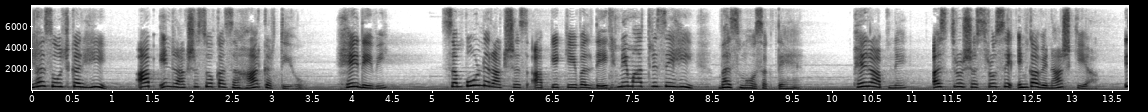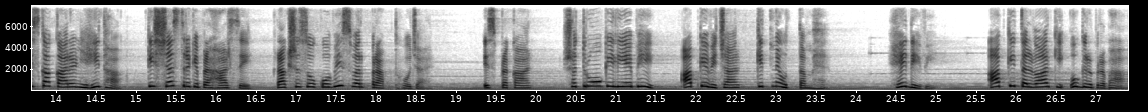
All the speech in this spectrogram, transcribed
यह सोचकर ही आप इन राक्षसों का संहार करती हो। हे देवी, संपूर्ण राक्षस आपके केवल देखने मात्र से ही भस्म हो सकते हैं। फिर आपने अस्त्रों शस्त्रों से इनका विनाश किया। इसका कारण यही था कि शस्त्र के प्रहार से राक्षसों को भी स्वर्ग प्राप्त हो जाए। इस प्रकार शत्रुओं के लिए भी आपके विचार कितने उत्तम हैं। हे देवी, आपकी तलवार की उग्र प्रभा,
